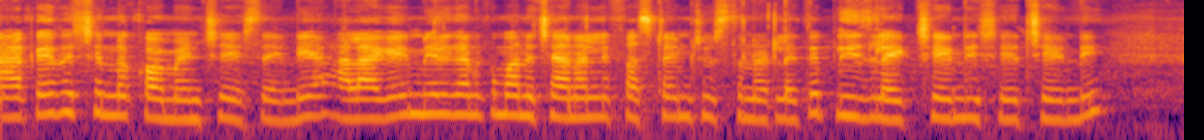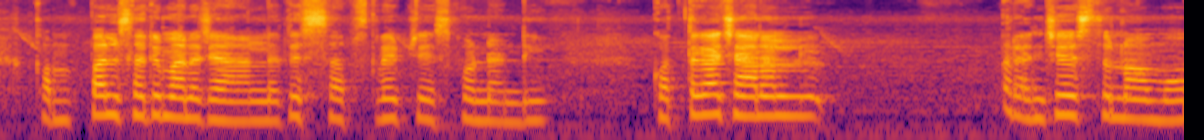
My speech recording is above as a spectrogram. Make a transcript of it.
నాకైతే చిన్న కామెంట్ చేసేయండి. అలాగే మీరు కనుక మన ఛానల్ని ఫస్ట్ టైం చూస్తున్నట్లయితే ప్లీజ్ లైక్ చేయండి షేర్ చేయండి. కంపల్సరీ మన ఛానల్ని అయితే సబ్స్క్రైబ్ చేసుకోండి కొత్తగా ఛానల్ రన్ చేస్తున్నాము.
